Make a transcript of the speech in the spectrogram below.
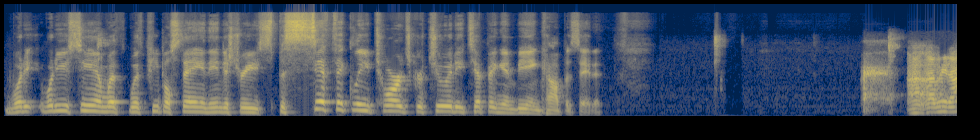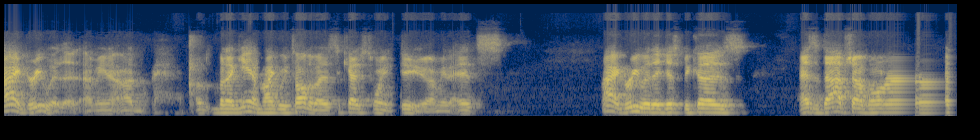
what do, what are you seeing with with people staying in the industry specifically towards gratuity tipping and being compensated? I, I, mean, I agree with it. I mean, I, but again, like we talked about, it's a catch twenty two. I mean, it's I agree with it just because as a dive shop owner, or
